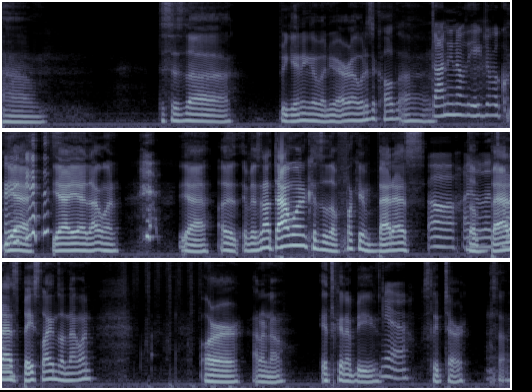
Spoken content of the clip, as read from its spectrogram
um, this is the beginning of a new era. What is it called? Uh, Dawning of the Age of Aquarius. yeah, yeah, yeah, that one. Yeah, uh, if it's not that one, because of the fucking badass, Oh, I the know badass bass lines on that one, or I don't know, it's gonna be Yeah, Sleep Terror. So,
